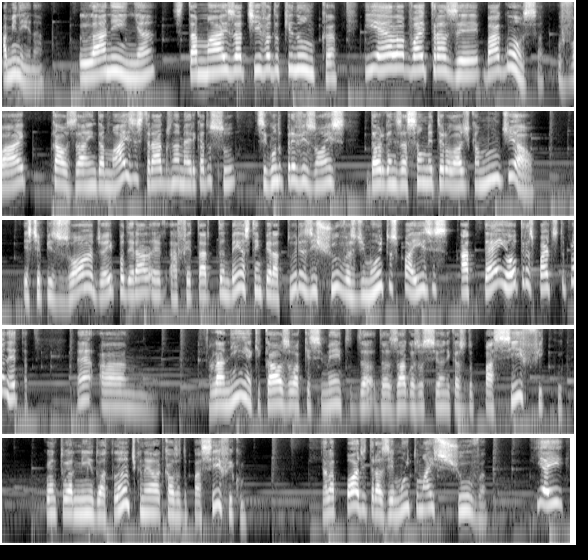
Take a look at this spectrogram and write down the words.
A menina. Laninha está mais ativa do que nunca e ela vai trazer bagunça, vai causar ainda mais estragos na América do Sul, segundo previsões da Organização Meteorológica Mundial. Este episódio aí poderá afetar também as temperaturas e chuvas de muitos países, até em outras partes do planeta. É, a laninha, que causa o aquecimento da, das águas oceânicas do Pacífico, quanto o ninho do Atlântico, né, a causa do Pacífico, ela pode trazer muito mais chuva. E aí,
